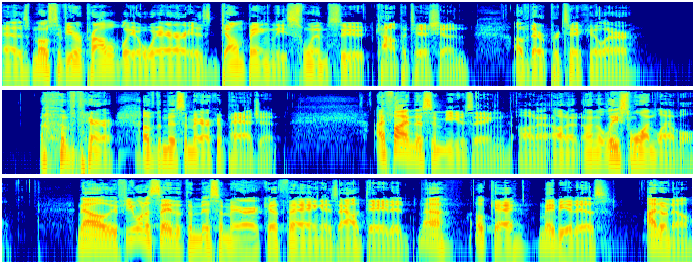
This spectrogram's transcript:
as most of you are probably aware, is dumping the swimsuit competition of their particular of their of the Miss America pageant. I find this amusing on a, on a, on at least one level. Now, if you want to say that the Miss America thing is outdated, nah, okay, maybe it is. I don't know.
